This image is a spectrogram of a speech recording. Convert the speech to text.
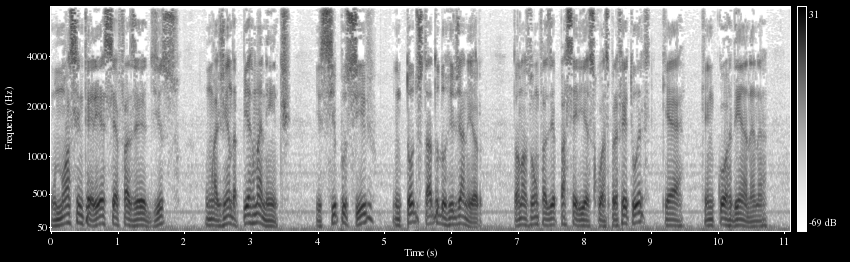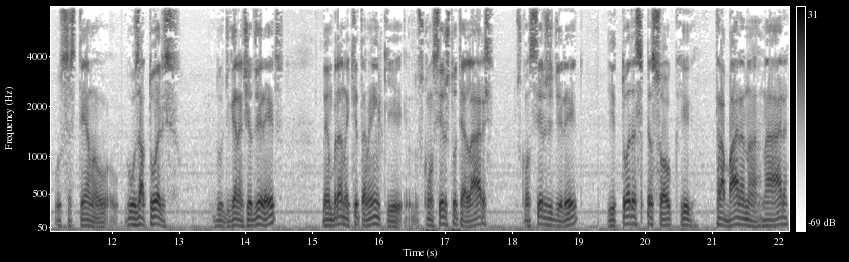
O nosso interesse é fazer disso uma agenda permanente e, se possível, em todo o estado do Rio de Janeiro. Então, nós vamos fazer parcerias com as prefeituras, que é quem coordena né, o sistema, os atores do, de garantia de direitos. Lembrando aqui também que os conselhos tutelares, os conselhos de direito e todo esse pessoal que trabalha na, na área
